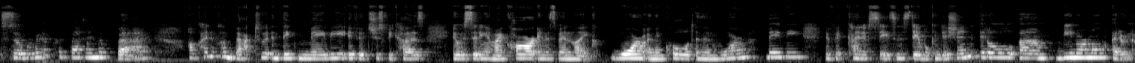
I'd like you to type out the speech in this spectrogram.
So we're gonna put that in the back. I'll kind of come back to it and think maybe if it's just because it was sitting in my car and it's been like warm and then cold and then warm, maybe if it kind of stays in a stable condition, it'll um, be normal. I don't know.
